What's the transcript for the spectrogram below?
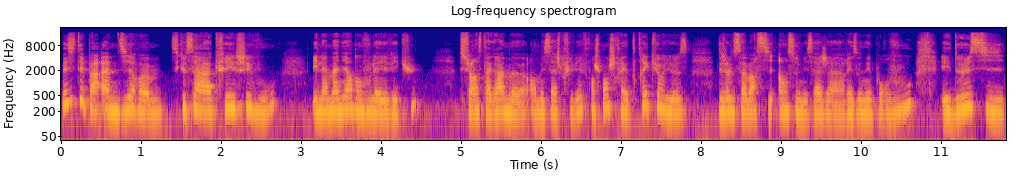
n'hésitez pas à me dire euh, ce que ça a créé chez vous et la manière dont vous l'avez vécu. Sur Instagram, euh, en message privé, franchement, je serais très curieuse déjà de savoir si, un, ce message a résonné pour vous, et deux, si,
